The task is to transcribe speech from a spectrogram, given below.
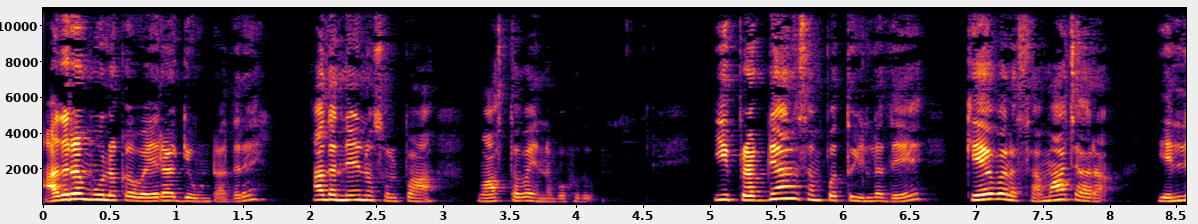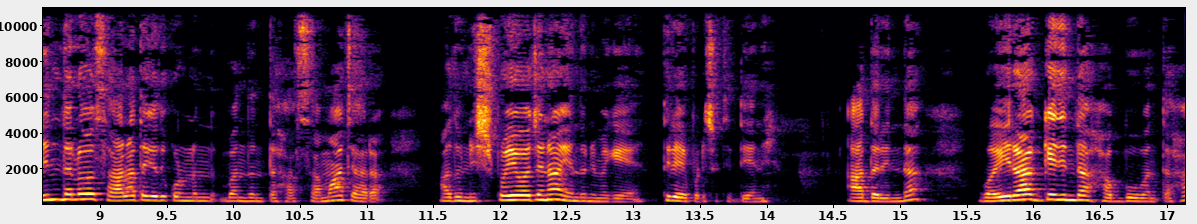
ಅದರ ಮೂಲಕ ವೈರಾಗ್ಯ ಉಂಟಾದರೆ, ಅದನ್ನೇನೋ ಸ್ವಲ್ಪ ವಾಸ್ತವ ಎನ್ನಬಹುದು. ಈ ಪ್ರಜ್ಞಾನ ಸಂಪತ್ತು ಇಲ್ಲದೆ ಕೇವಲ ಸಮಾಚಾರ, ಎಲ್ಲಿಂದಲೋ ಸಾಲ ತೆಗೆದುಕೊಂಡು ಬಂದಂತಹ ಸಮಾಚಾರ, ಅದು ನಿಷ್ಪ್ರಯೋಜನ ಎಂದು ನಿಮಗೆ ತಿಳಿಯಪಡಿಸುತ್ತಿದ್ದೇನೆ. ಆದ್ದರಿಂದ ವೈರಾಗ್ಯದಿಂದ ಹಬ್ಬುವಂತಹ,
